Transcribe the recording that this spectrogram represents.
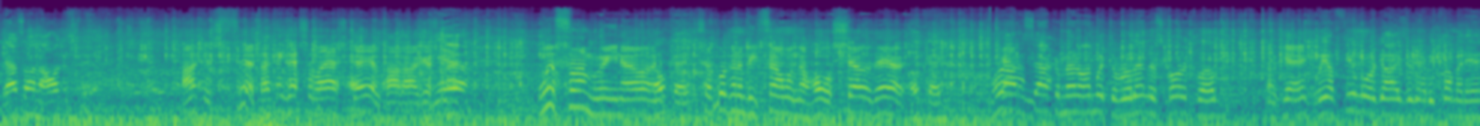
That's on August 5th. August 5th. I think that's the last day of Hot August Yeah. night. We're from Reno, Okay. so we're going to be filming the whole show there. Okay. We're out in Um, Sacramento. I'm with the Relentless Car Club. Okay. We have a few more guys that are gonna be coming in.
